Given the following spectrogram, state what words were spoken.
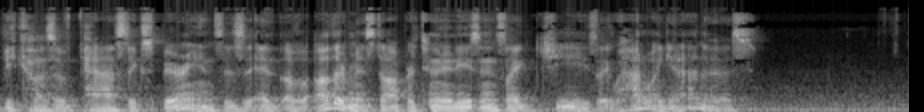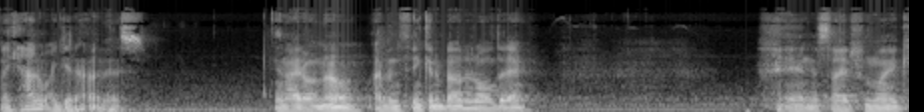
because of past experiences of other missed opportunities. And it's like, geez, like, how do I get out of this? Like, how do I get out of this? And I don't know. I've been thinking about it all day. And aside from like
